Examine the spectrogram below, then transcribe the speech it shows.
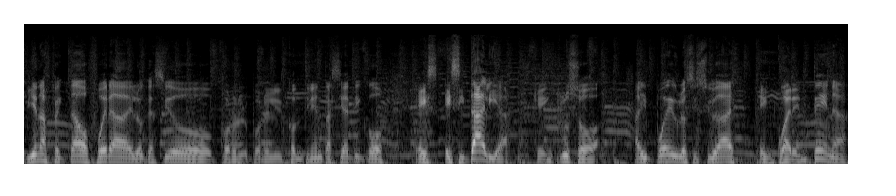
bien afectados fuera de lo que ha sido por, el continente asiático es, Italia, que incluso hay pueblos y ciudades en cuarentena,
